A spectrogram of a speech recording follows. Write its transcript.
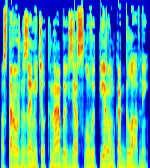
Осторожно заметил Кнабе, взяв слово первым как главный.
